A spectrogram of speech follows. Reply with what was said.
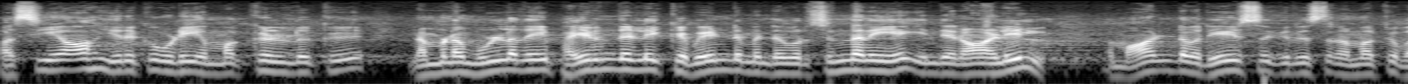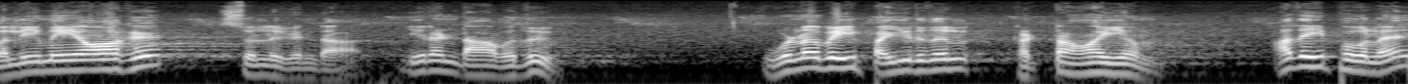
பசியாக இருக்கக்கூடிய மக்களுக்கு நம்மிடம் உள்ளதை பகிர்ந்தளிக்க வேண்டும் என்ற ஒரு சிந்தனையை இந்த நாளில் நம் ஆண்டவர் இயேசு கிறிஸ்து நமக்கு வலிமையாக சொல்லுகின்றார். இரண்டாவது உணவை பகிர்தல் கட்டாயம். அதே போல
